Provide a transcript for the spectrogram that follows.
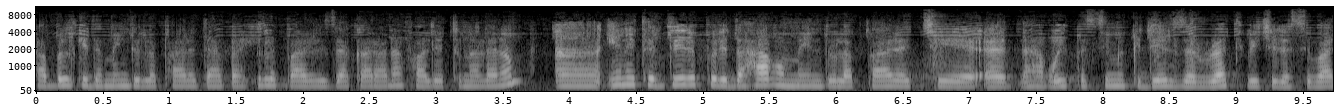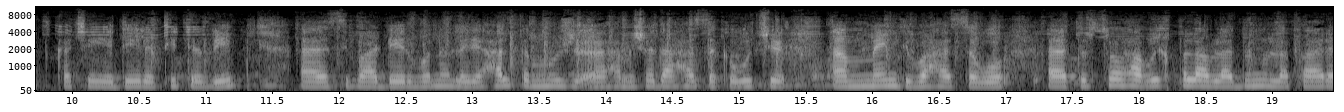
کابل کې د میندو لپاره د آګاهي لپاره رضاکارانه فعالیتونه لرم، یعنې تر ډېره پورې د هغو میندو لپاره چې د هغوی په سیمو کې ډېر ضرورت وي چې د سواد کچه یې ډېره ټیټه وي، سواد ډېر ونه لري، هلته موږ همیشه دا هڅه کوو چې میندې وهڅوو تر څو هغوی خپل اولادونو لپاره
